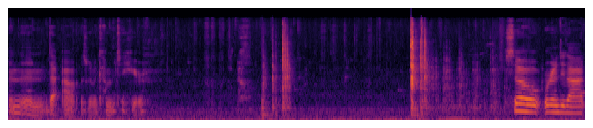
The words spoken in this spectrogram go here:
and then that out is gonna come to here. So we're gonna do that.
